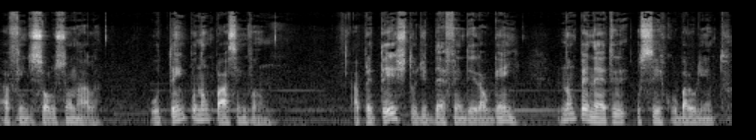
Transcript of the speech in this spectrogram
a fim de solucioná-la. O tempo não passa em vão. A pretexto de defender alguém, não penetre o círculo barulhento.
